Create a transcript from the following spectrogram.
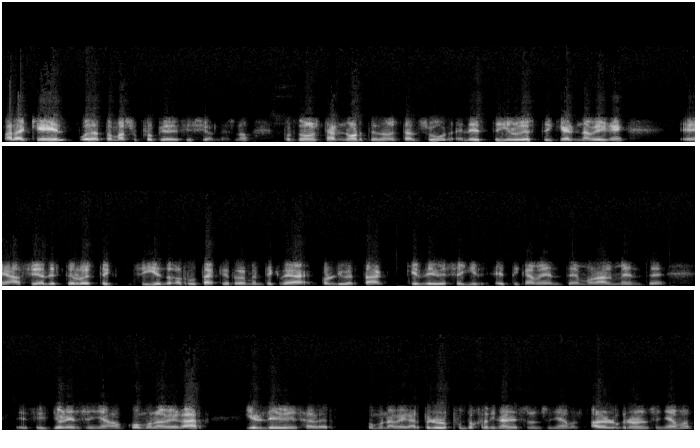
para que él pueda tomar sus propias decisiones, ¿no? Por dónde está el norte, dónde está el sur, el este y el oeste, y que él navegue eh, hacia el este y el oeste siguiendo la ruta que realmente crea con libertad, que debe seguir éticamente, moralmente. Es decir, yo le he enseñado cómo navegar y él debe saber cómo navegar. Pero los puntos cardinales los enseñamos. Ahora, lo que no le enseñamos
